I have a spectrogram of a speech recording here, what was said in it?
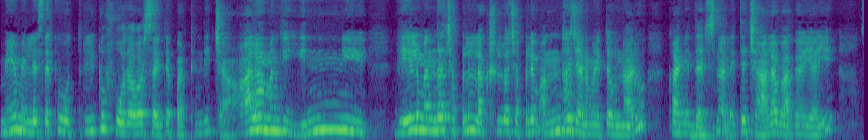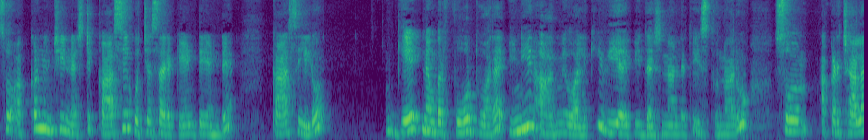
మేము వెళ్ళేసరికి ఓ త్రీ టు ఫోర్ అవర్స్ అయితే పట్టింది. చాలామంది ఎన్ని వేల మందా చెప్పలేం లక్షల్లో చెప్పలేం అంత జనం అయితే ఉన్నారు. కానీ దర్శనాలు అయితే చాలా బాగా అయ్యాయి. సో అక్కడ నుంచి నెక్స్ట్ కాశీకి వచ్చేసరికి ఏంటి అంటే కాశీలో గేట్ నెంబర్ ఫోర్ ద్వారా ఇండియన్ ఆర్మీ వాళ్ళకి విఐపి దర్శనాలు అయితే ఇస్తున్నారు. సో అక్కడ చాలా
